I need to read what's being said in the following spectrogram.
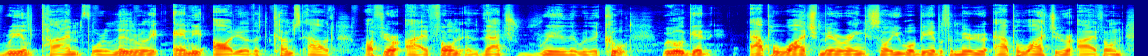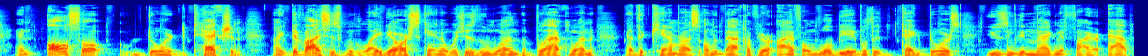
real time for literally any audio that comes out of your iPhone and that's really really cool. We will get Apple Watch mirroring, so you will be able to mirror your Apple Watch to your iPhone, and also door detection, like devices with LiDAR scanner, which is the one, the black one at the cameras on the back of your iPhone, will be able to detect doors using the magnifier app.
